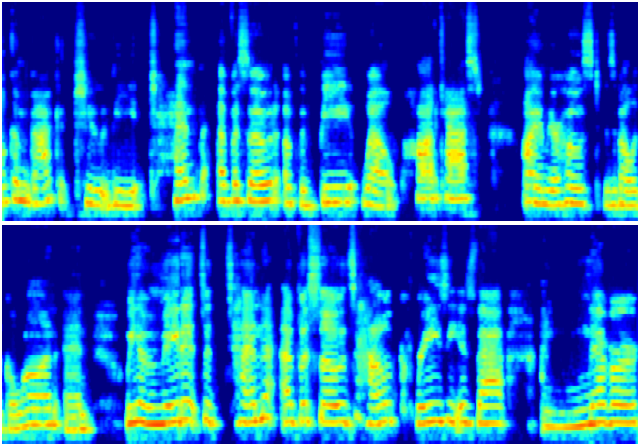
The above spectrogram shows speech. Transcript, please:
welcome back to the 10th episode of the Be Well podcast. I am your host, Isabella Galan, and we have made it to 10 episodes. How crazy is that? I never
